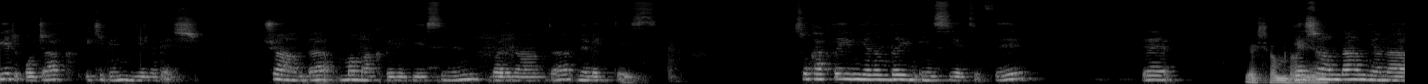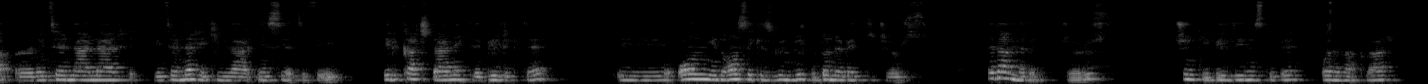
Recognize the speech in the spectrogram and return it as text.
1 Ocak 2025. Şu anda Mamak Belediyesi'nin barınağında nöbetteyiz. Sokaktayım yanındayım inisiyatifi ve Yaşamdan yana. Yaşamdan yana e, veterinerler, veteriner hekimler inisiyatifi ve birkaç dernekle birlikte e, 17-18 gündür burada nöbet tutuyoruz. Neden nöbet tutuyoruz? Çünkü bildiğiniz gibi barınaklar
